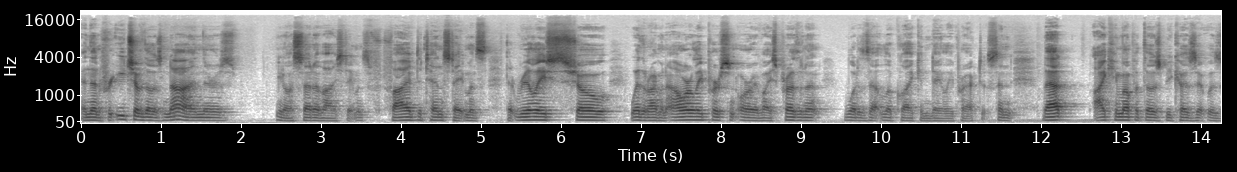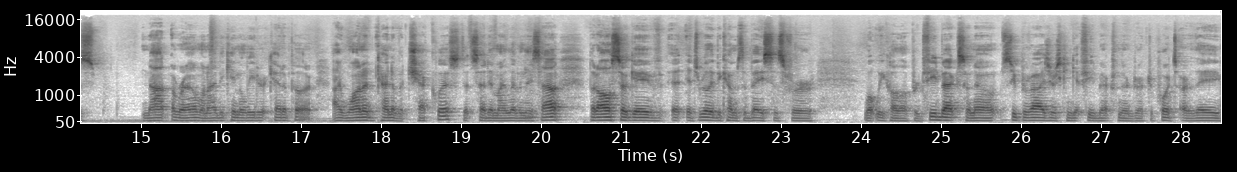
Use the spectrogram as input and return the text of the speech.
And then for each of those nine, there's you know a set of I statements, five to ten statements that really show whether I'm an hourly person or a vice president. What does that look like in daily practice? And that I came up with those because it was not around when I became a leader at Caterpillar. I wanted kind of a checklist that said, "Am I living this mm-hmm. out?" But also gave it, it really becomes the basis for what we call upward feedback. So now supervisors can get feedback from their direct reports. Are they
